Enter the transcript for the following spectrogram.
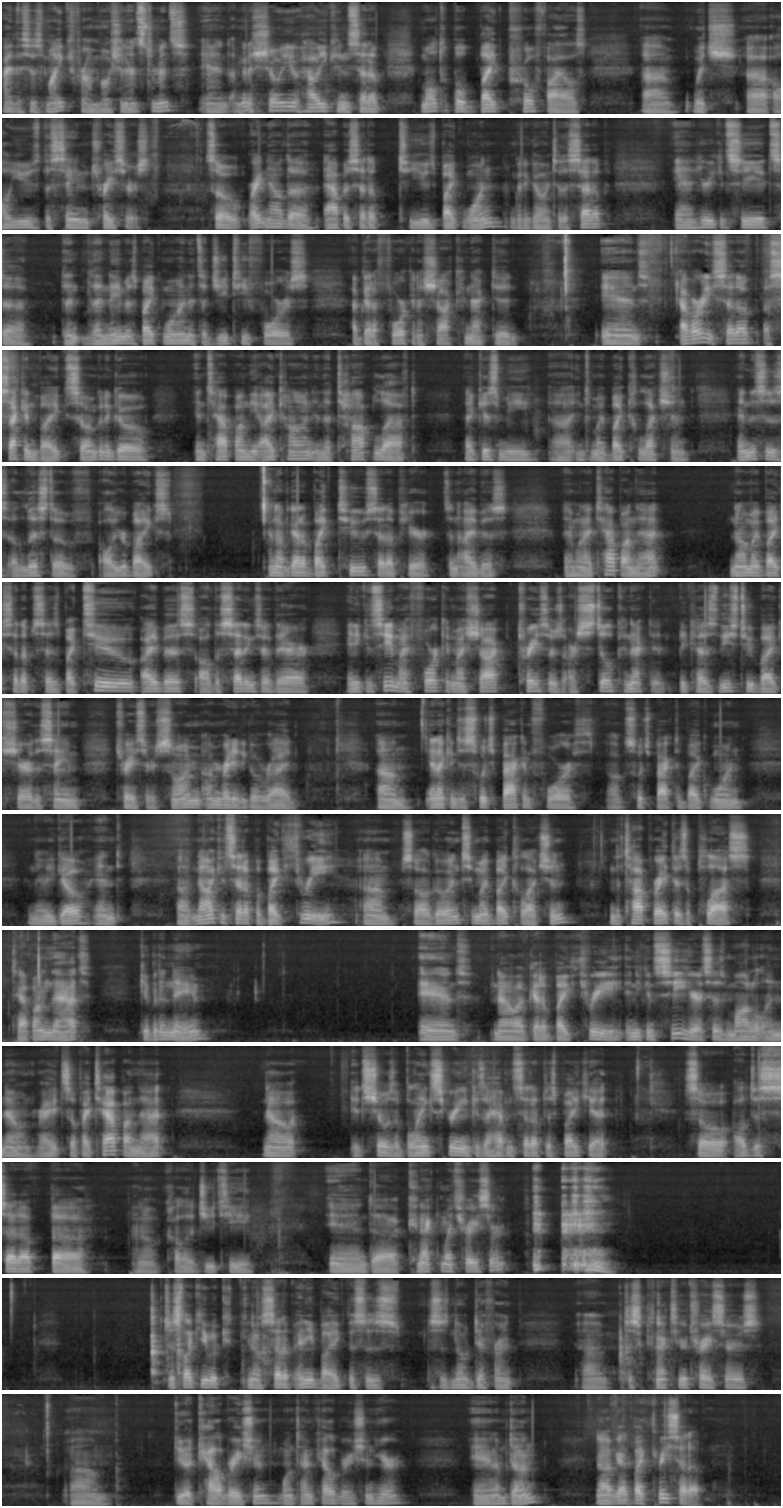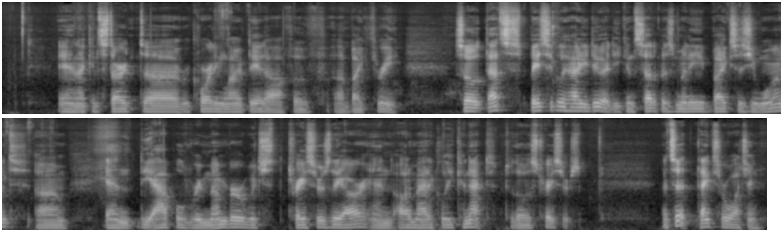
Hi, this is Mike from Motion Instruments, and I'm going to show you how you can set up multiple bike profiles uh, which uh, all use the same tracers. So right now the app is set up to use Bike 1. I'm going to go into the setup, and here you can see it's a, uh, the, the name is Bike 1, it's a GT Force. I've got a fork and a shock connected, and I've already set up a second bike, so I'm going to go and tap on the icon in the top left that gives me uh, into my bike collection. And this is a list of all your bikes. And I've got a bike 2 set up here. It's an Ibis. And when I tap on that, now my bike setup says bike 2, Ibis, all the settings are there. And you can see my fork and my shock tracers are still connected because these two bikes share the same tracers. So I'm, I'm ready to go ride. Um, and I can just switch back and forth. I'll switch back to bike 1. And there you go. And uh, now I can set up a bike 3. Um, so I'll go into my bike collection. In the top right, there's a plus. Tap on that, give it a name. And now I've got a bike 3. And you can see here it says model unknown, right? So if I tap on that, now it shows a blank screen because I haven't set up this bike yet. So I'll just set up, uh, I don't know, call it a GT, and uh, connect my tracer. just like you would you know set up any bike this is this is no different. Um, just connect to your tracers. Um, do a calibration one time calibration here and I'm done. Now I've got bike 3 set up and I can start uh, recording live data off of uh, bike 3 so that's basically how you do it. You can set up as many bikes as you want um, and the app will remember which tracers they are and automatically connect to those tracers. That's it. Thanks for watching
